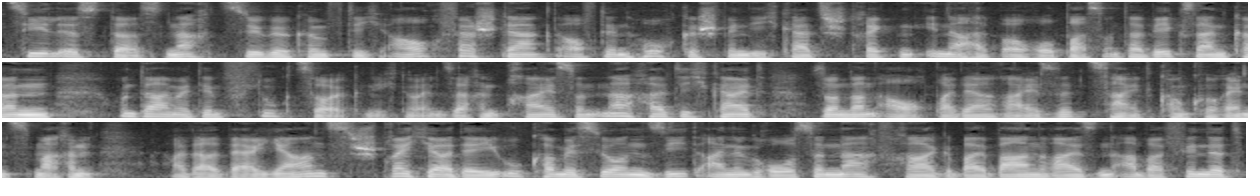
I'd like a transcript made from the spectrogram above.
Ziel ist, dass Nachtzüge künftig auch verstärkt auf den Hochgeschwindigkeitsstrecken innerhalb Europas unterwegs sein können und damit dem Flugzeug nicht nur in Sachen Preis und Nachhaltigkeit, sondern auch bei der Reise Zeitkonkurrenz machen. Adalbert Jans, Sprecher der EU-Kommission, sieht eine große Nachfrage bei Bahnreisen, aber findet,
